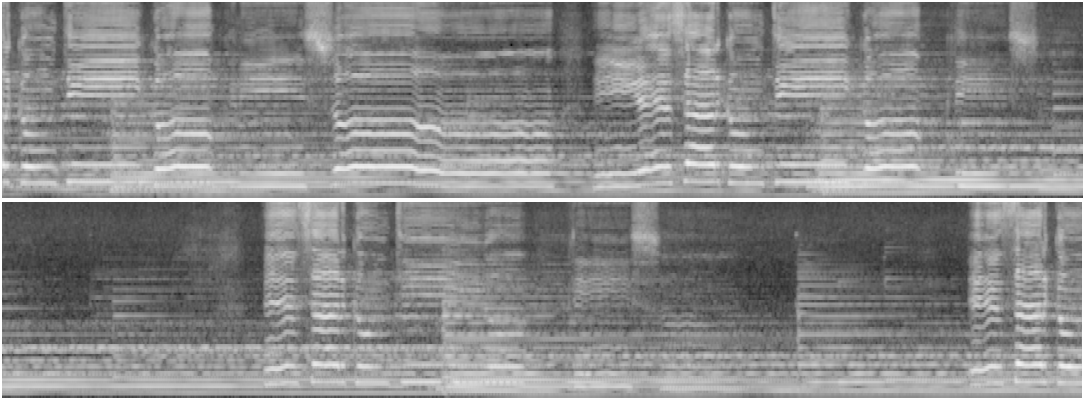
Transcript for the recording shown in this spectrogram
Estar contigo, Cristo. Y estar contigo, Cristo. Estar contigo, Cristo estar contigo,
